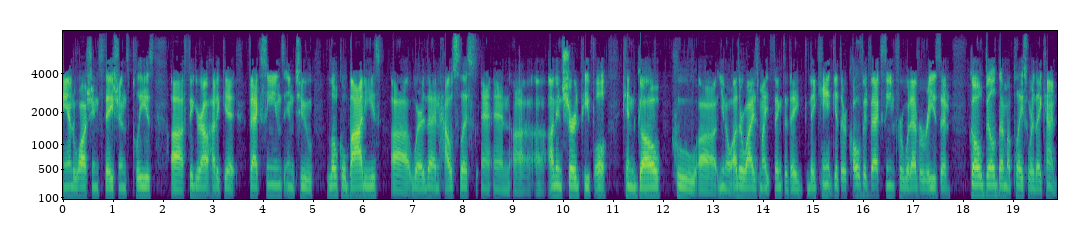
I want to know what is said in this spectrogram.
hand washing stations. Please uh, figure out how to get vaccines into local bodies uh, where then houseless and, and uh, uh, uninsured people can go who uh, you know otherwise might think that they they can't get their COVID vaccine for whatever reason. Go build them a place where they can,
